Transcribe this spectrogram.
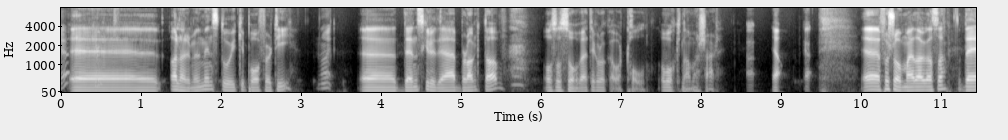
Ja, Eh, alarmen min sto ikke på før ti. Eh, den skrudde jeg blankt av, og så sov jeg til klokka var tolv og våkna av meg sjæl. Ja. Ja. Ja. Eh, forsov meg i dag, altså. Det,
